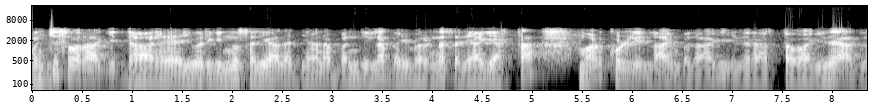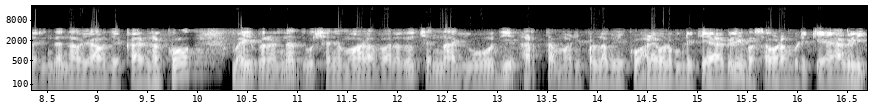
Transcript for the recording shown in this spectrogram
ವಂಚಿಸುವರಾಗಿದ್ದಾರೆ ಇವರಿಗೆ ಇನ್ನೂ ಸರಿಯಾದ ಜ್ಞಾನ ಬಂದಿಲ್ಲ, ಬೈಬಲನ್ನು ಸರಿಯಾಗಿ ಅರ್ಥ ಮಾಡಿಕೊಳ್ಳಿಲ್ಲ ಎಂಬುದಾಗಿ ಇದರ ಅರ್ಥವಾಗಿದೆ. ಆದ್ದರಿಂದ ನಾವು ಯಾವುದೇ ಕಾರಣಕ್ಕೂ ಬೈಬಲನ್ನು ದೂಷಣೆ ಮಾಡಬಾರದು. ಚೆನ್ನಾಗಿ ಓದಿ ಅರ್ಥ ಮಾಡಿಕೊಳ್ಳಬೇಕು. ಹಳೆ ಒಡಂಬಡಿಕೆ ಹೊಸ ಒಡಂಬಡಿಕೆ ಆಗಲಿ.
